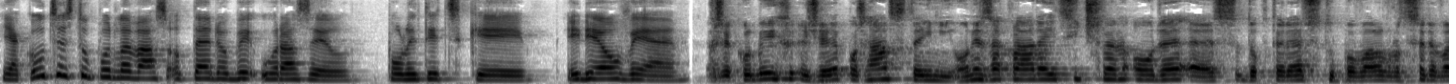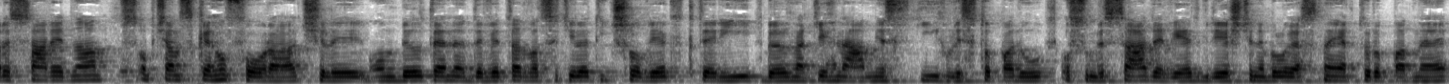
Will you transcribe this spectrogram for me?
jakou cestu podle vás od té doby urazil? Politicky, ideově? Řekl bych, že je pořád stejný. On je zakládající člen ODS, do které vstupoval v roce 91 z občanského fóra, čili on byl ten 29-letý člověk, který byl na těch náměstích v listopadu 89, kdy ještě nebylo jasné, jak to dopadne.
